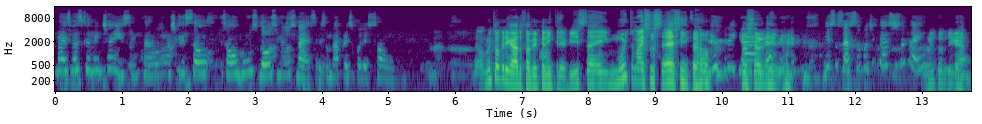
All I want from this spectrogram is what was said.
Mas basicamente é isso. Então, acho que eles são, são alguns dos meus mestres, não dá para escolher só um. Então, muito obrigado, Fabi, pela entrevista e muito mais sucesso, então, Obrigada. no seu livro. e sucesso no podcast também. Muito obrigado.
